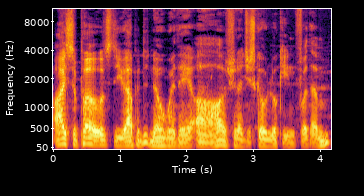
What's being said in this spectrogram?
I suppose. Do you happen to know where they are? Should I just go looking for them?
